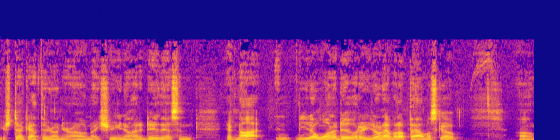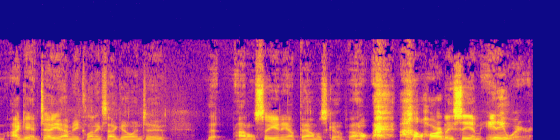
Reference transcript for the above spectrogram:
you're stuck out there on your own. Make sure you know how to do this. And if not, you don't want to do it or you don't have an ophthalmoscope, um, I can't tell you how many clinics I go into that I don't see any ophthalmoscopes. I don't, I don't hardly see them anywhere.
